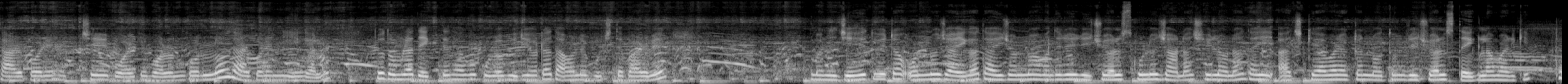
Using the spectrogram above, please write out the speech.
তারপরে হচ্ছে বরকে বরণ করল, তারপরে নিয়ে গেল। তো তোমরা দেখতে থাকো পুরো ভিডিওটা, তাহলে বুঝতে পারবে। মানে যেহেতু এটা অন্য জায়গা, তাই জন্য আমাদের এই রিচুয়ালসগুলো জানা ছিল না। তাই আজকে আবার একটা নতুন রিচুয়ালস দেখলাম আর কি। তো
